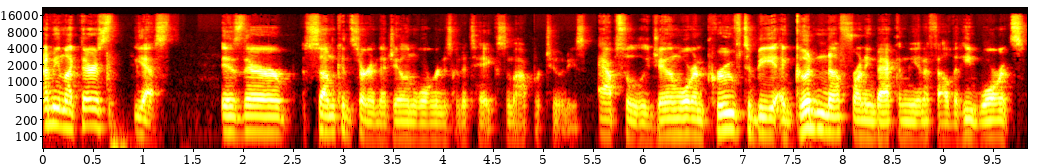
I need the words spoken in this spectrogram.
I mean, like, there's yes, is there some concern that Jaylen Warren is going to take some opportunities? Absolutely. Jaylen Warren proved to be a good enough running back in the NFL that he warrants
